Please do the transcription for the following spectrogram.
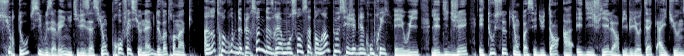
surtout si vous avez une utilisation professionnelle de votre Mac. Un autre groupe de personnes devrait à mon sens attendre un peu si j'ai bien compris. Et oui, les DJ et tous ceux qui ont passé du temps à édifier leur bibliothèque iTunes.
